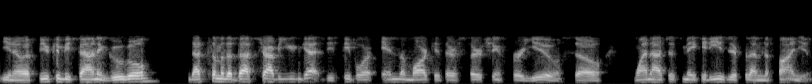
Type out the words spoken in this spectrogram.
you know, if you can be found in Google, that's some of the best traffic you can get. These people are in the market; they're searching for you. So why not just make it easier for them to find you?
